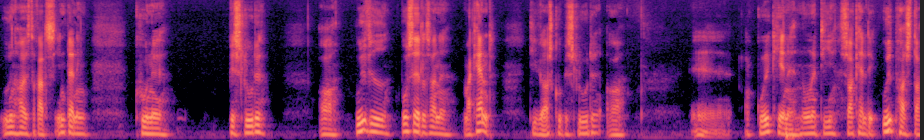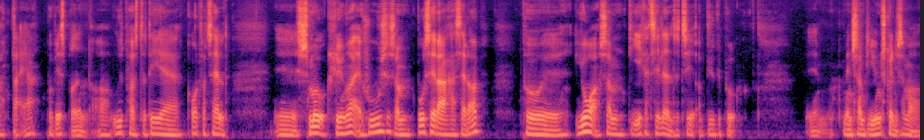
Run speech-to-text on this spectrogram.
uden højesterets indblanding, kunne beslutte at udvide bosættelserne markant. De vil også kunne beslutte at, øh, at godkende nogle af de såkaldte udposter, der er på Vestbreden. Og udposter, det er kort fortalt øh, små klynger af huse, som bosættere har sat op på øh, jord, som de ikke har tilladelse til at bygge på, øh, men som de ønsker ligesom at,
